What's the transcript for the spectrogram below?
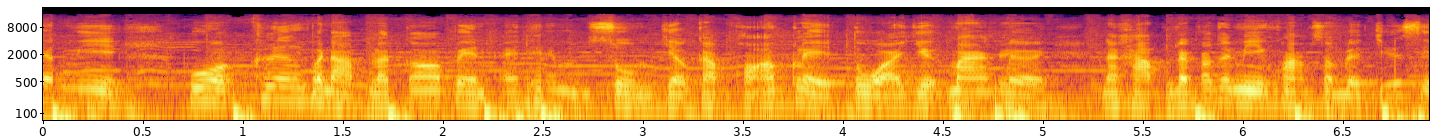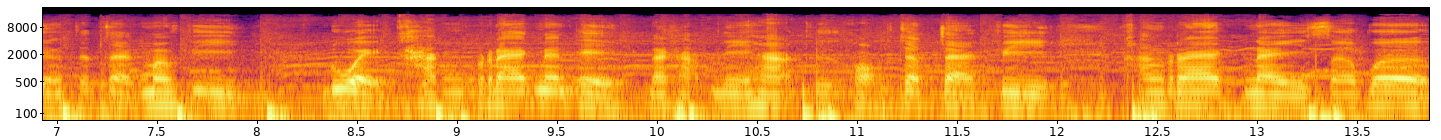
ยังมีพวกเครื่องประดับแล้วก็เป็นไอเทมสุ่มเกี่ยวกับของอัปเกรดตัวเยอะมากเลยนะครับ แล้วก็จะมีความสำเร็จชื่อเสียงจะแจกมาฟรีด้วยครั้งแรกนั่นเองนะครับนี่ฮะคือของจะแจกฟรีครั้งแรกในเซิร์ฟเวอร์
